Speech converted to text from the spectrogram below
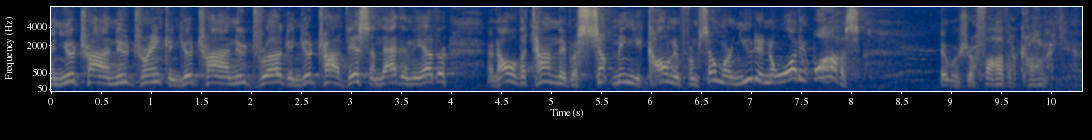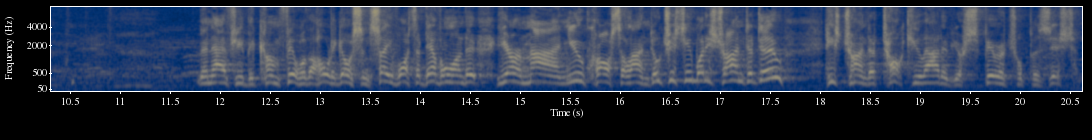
and you'd try a new drink and you'd try a new drug and you'd try this and that and the other. And all the time there was something in you calling from somewhere and you didn't know what it was. It was your Father calling you. Then after you become filled with the Holy Ghost and say, what's the devil want to do? You're mine. You cross the line. Don't you see what he's trying to do? He's trying to talk you out of your spiritual position.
